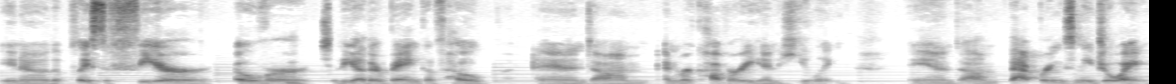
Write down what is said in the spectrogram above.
you know the place of fear over mm. to the other bank of hope and um, and recovery and healing. And um, that brings me joy.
